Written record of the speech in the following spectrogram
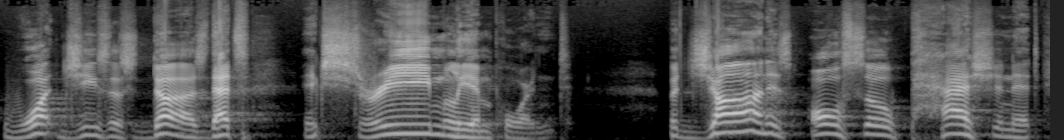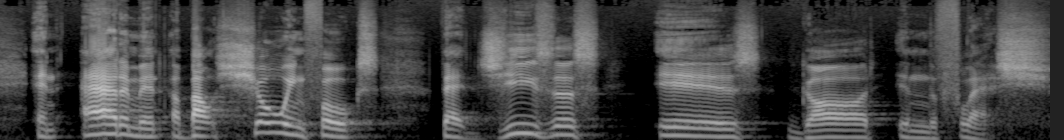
what Jesus does, that's extremely important. But John is also passionate and adamant about showing folks that Jesus is God in the flesh.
